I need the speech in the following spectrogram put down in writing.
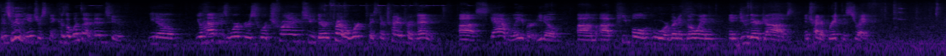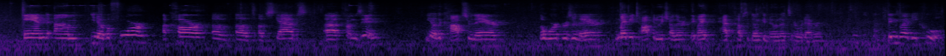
But it's really interesting because the ones I've been to, you know, you'll have these workers who are trying to, they're in front of a workplace, they're trying to prevent uh, scab labor, you know, um, uh, people who are going to go in and do their jobs and try to break the strike. And um, you know, before a car of, of, of scabs uh, comes in, you know, the cops are there, the workers are there, they might be talking to each other, they might have cups of Dunkin' Donuts or whatever. Things might be cool.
